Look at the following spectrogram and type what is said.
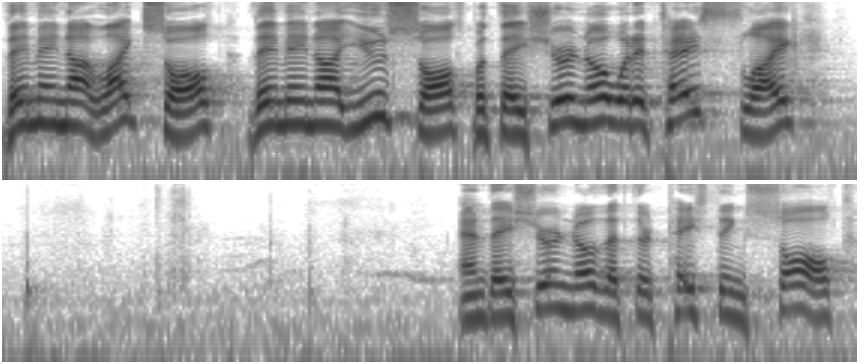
They may not like salt, they may not use salt, but they sure know what it tastes like. And they sure know that they're tasting salt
